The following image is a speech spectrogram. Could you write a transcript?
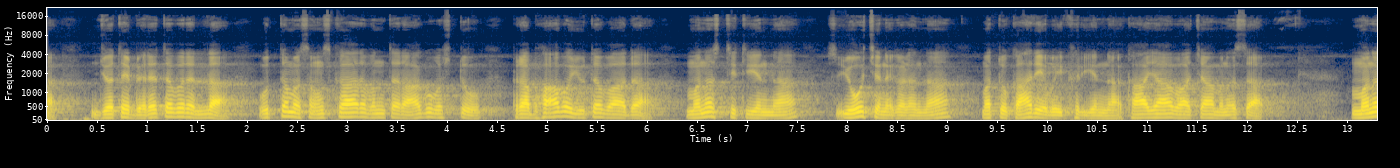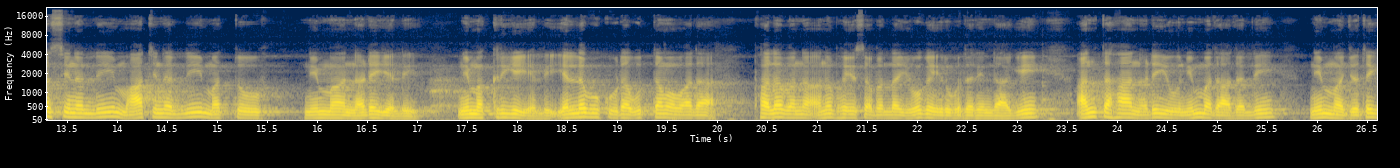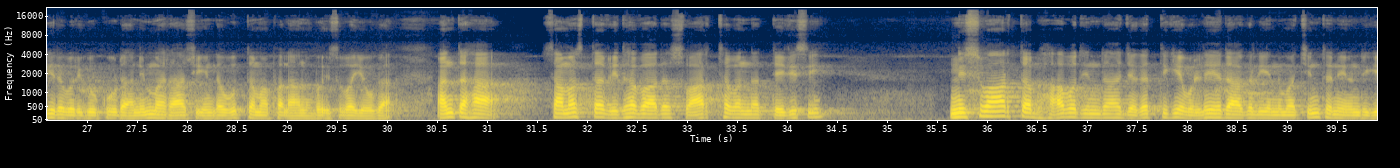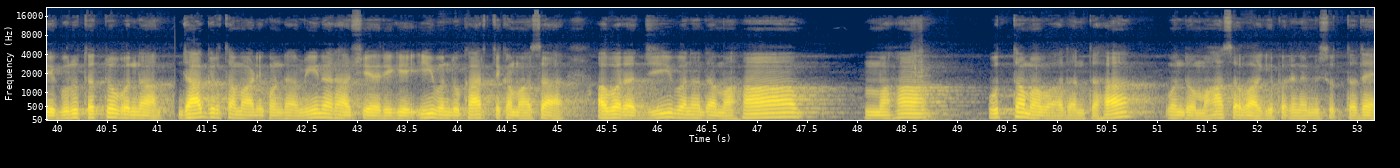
ಜೊತೆ ಬೆರೆತವರೆಲ್ಲ ಉತ್ತಮ ಸಂಸ್ಕಾರವಂತರಾಗುವಷ್ಟು ಪ್ರಭಾವಯುತವಾದ ಮನಸ್ಥಿತಿಯನ್ನು ಯೋಚನೆಗಳನ್ನು ಮತ್ತು ಕಾರ್ಯವೈಖರಿಯನ್ನು ಕಾಯ ವಾಚ ಮನಸ್ಸ. ಮನಸ್ಸಿನಲ್ಲಿ, ಮಾತಿನಲ್ಲಿ ಮತ್ತು ನಿಮ್ಮ ನಡೆಯಲ್ಲಿ, ನಿಮ್ಮ ಕ್ರಿಯೆಯಲ್ಲಿ ಎಲ್ಲವೂ ಕೂಡ ಉತ್ತಮವಾದ ಫಲವನ್ನು ಅನುಭವಿಸಬಲ್ಲ ಯೋಗ ಇರುವುದರಿಂದಾಗಿ ಅಂತಹ ನಡೆಯು ನಿಮ್ಮದಾದಲ್ಲಿ ನಿಮ್ಮ ಜೊತೆಗಿರುವವರಿಗೂ ಕೂಡ ನಿಮ್ಮ ರಾಶಿಯಿಂದ ಉತ್ತಮ ಫಲ ಅನುಭವಿಸುವ ಯೋಗ. ಅಂತಹ ಸಮಸ್ತ ವಿಧವಾದ ಸ್ವಾರ್ಥವನ್ನು ತ್ಯಜಿಸಿ ನಿಸ್ವಾರ್ಥ ಭಾವದಿಂದ ಜಗತ್ತಿಗೆ ಒಳ್ಳೆಯದಾಗಲಿ ಎನ್ನುವ ಚಿಂತನೆಯೊಂದಿಗೆ ಗುರುತತ್ವವನ್ನು ಜಾಗೃತ ಮಾಡಿಕೊಂಡ ಮೀನರಾಶಿಯರಿಗೆ ಈ ಒಂದು ಕಾರ್ತಿಕ ಮಾಸ ಅವರ ಜೀವನದ ಮಹಾ ಮಹಾ ಉತ್ತಮವಾದಂತಹ ಒಂದು ಮಾಸವಾಗಿ ಪರಿಣಮಿಸುತ್ತದೆ.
